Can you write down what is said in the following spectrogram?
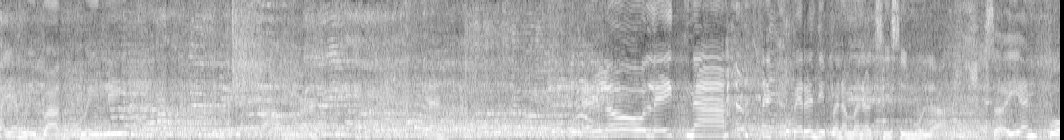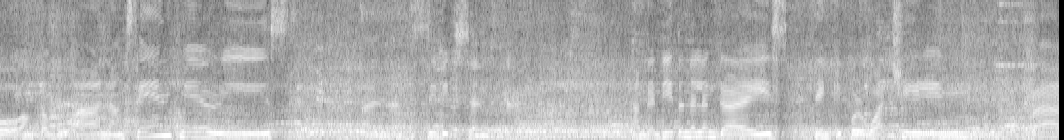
Ayan, may bag, may. Late Pero hindi pa naman nagsisimula. So, ayan po ang kabuuan ng St. Mary's ayan, Civic Center. Hanggang dito na lang guys. Thank you for watching. Bye!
